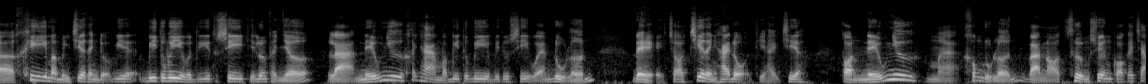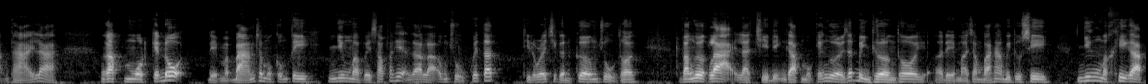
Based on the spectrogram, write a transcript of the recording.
uh, khi mà mình chia thành đội B2B và B2C thì luôn phải nhớ là nếu như khách hàng mà B2B và B2C của em đủ lớn để cho chia thành hai đội thì hãy chia. Còn nếu như mà không đủ lớn và nó thường xuyên có cái trạng thái là gặp một cái đội để mà bán cho một công ty nhưng mà về sau phát hiện ra là ông chủ quyết tất thì lúc đấy chỉ cần cưa ông chủ thôi và ngược lại là chỉ định gặp một cái người rất bình thường thôi ờ, để mà trong bán hàng B2C nhưng mà khi gặp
